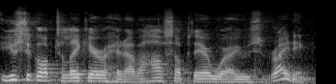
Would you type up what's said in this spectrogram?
I used to go up to Lake Arrowhead. I have a house up there where I was writing.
